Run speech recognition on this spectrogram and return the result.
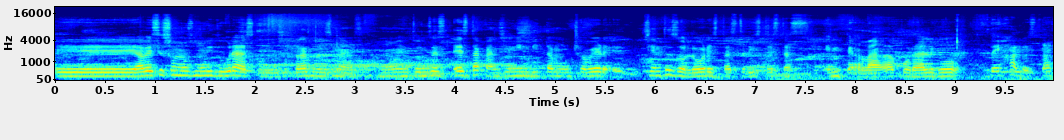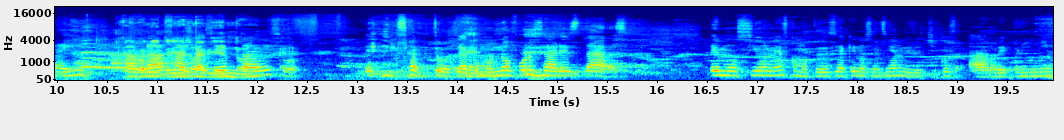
Eh, a veces somos muy duras con nosotras mismas, ¿no? Entonces esta canción invita mucho a ver, eh, sientes dolor, estás triste, estás emperrada por algo, déjalo estar ahí, abrázalo, bien, acepta ¿no? eso. Exacto, o sea, como no forzar estas emociones, como te decía, que nos enseñan desde chicos a reprimir.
